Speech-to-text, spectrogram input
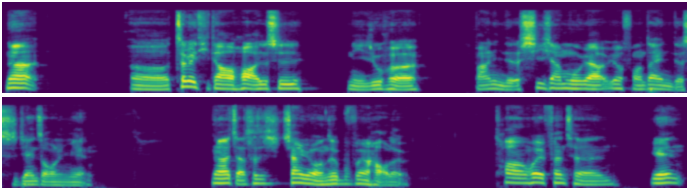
那呃特别提到的话，就是你如何把你的细项目标又放在你的时间轴里面。那假设像游泳这部分好了，通常会分成，因为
